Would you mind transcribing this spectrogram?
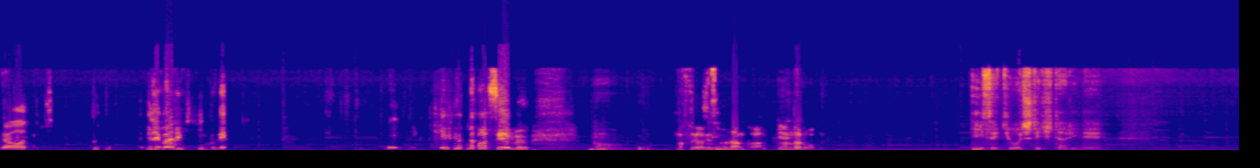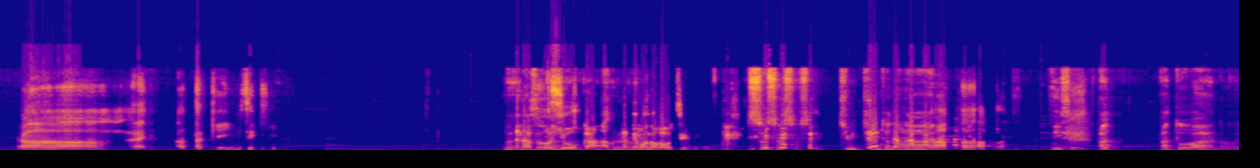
いや、始まりっぽくね。君の成分。うん。まあ、そうだね。そのなんか、うんなんだろう。隕石落ちてきたりね。あー、え、あったっけ？隕石？まなんかその洋館、あ建物が落ちてくる。そうそうそうそう。君、君と名はあ。あ、あとは、あの、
